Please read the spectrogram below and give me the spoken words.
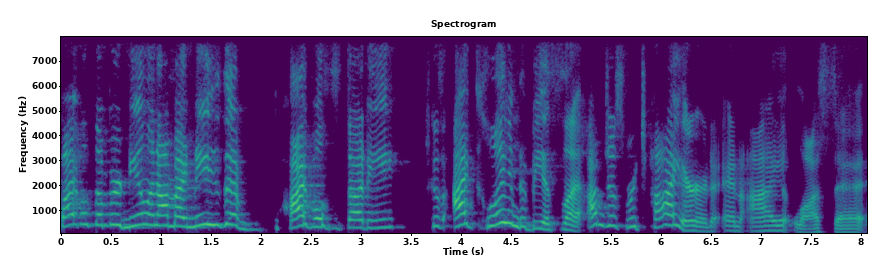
Bible thumper kneeling on my knees at Bible study. Because I claim to be a slut. I'm just retired and I lost it.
